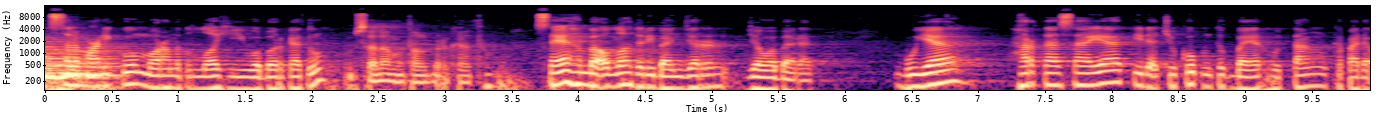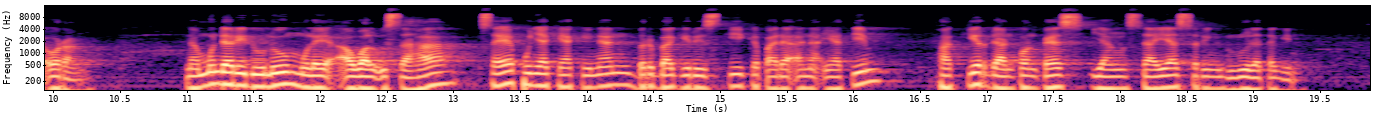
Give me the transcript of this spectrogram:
Assalamualaikum warahmatullahi wabarakatuh. Assalamualaikum warahmatullahi wabarakatuh. Saya hamba Allah dari Banjar, Jawa Barat. Buya, harta saya tidak cukup untuk bayar hutang kepada orang. Namun dari dulu mulai awal usaha, saya punya keyakinan berbagi rezeki kepada anak yatim, fakir dan ponpes yang saya sering dulu datangin.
